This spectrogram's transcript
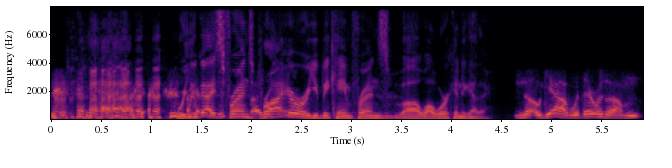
Were you guys friends prior, or you became friends uh, while working together? No, yeah, well, there was um,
